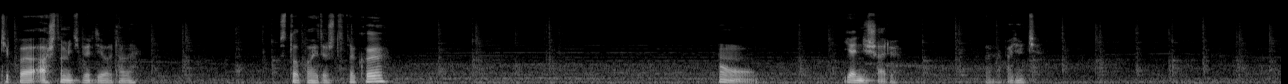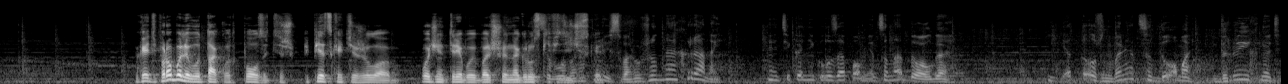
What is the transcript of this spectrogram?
Типа, а что мне теперь делать надо? Стоп, а это что такое? О, я не шарю. Ладно, пойдемте. Вы, кстати, пробовали вот так вот ползать? Это ж пипец как тяжело. Очень требует большой нагрузки физической. с вооруженной охраной. Эти каникулы запомнятся надолго. Я должен валяться дома, дрыхнуть,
